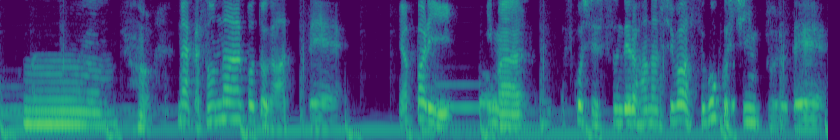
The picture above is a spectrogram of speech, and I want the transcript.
うん、なんかそんなことがあってやっぱり今少し進んでる話はすごくシンプルで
